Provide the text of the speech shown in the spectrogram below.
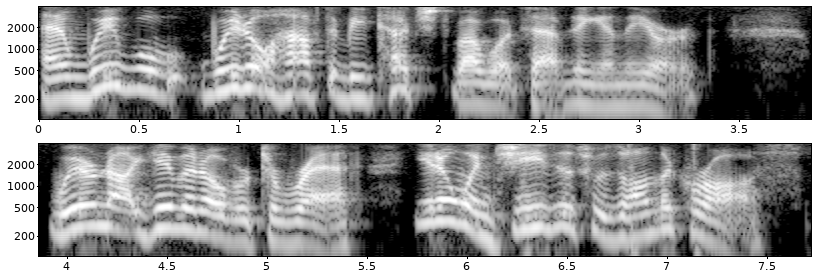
and we will we don't have to be touched by what's happening in the earth. We're not given over to wrath. You know, when Jesus was on the cross,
